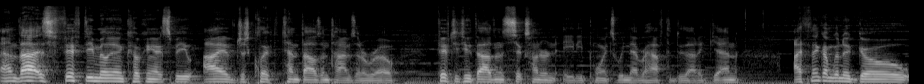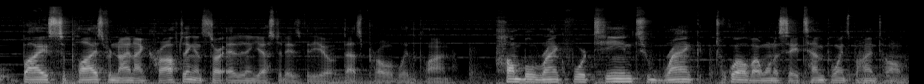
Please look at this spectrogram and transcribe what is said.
And that is 50 million cooking XP. I've just clicked 10,000 times in a row. 52,680 points. We never have to do that again. I think I'm going to go buy supplies for 99 crafting and start editing yesterday's video. That's probably the plan. Humble rank 14 to rank 12, I want to say 10 points behind Tom.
